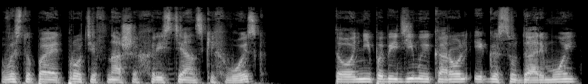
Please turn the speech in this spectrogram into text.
выступает против наших христианских войск, то непобедимый король и государь мой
